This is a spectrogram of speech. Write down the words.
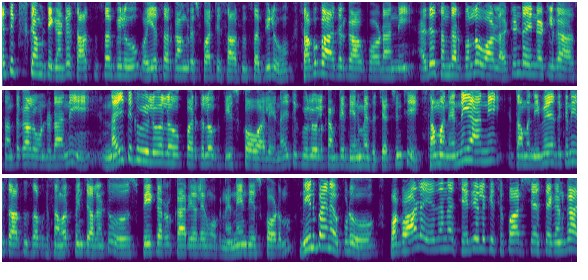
ఎథిక్స్ కమిటీ కంటే శాసనసభ్యులు వైఎస్ఆర్ కాంగ్రెస్ పార్టీ శాసనసభ్యులు సభకు హాజరు కాకపోవడాన్ని అదే సందర్భంలో వాళ్ళు అటెండ్ అయినట్లుగా సంతకాలు ఉండడాన్ని నైతిక విలువల పరిధిలోకి తీసుకోవాలి. నైతిక విలువల కమిటీ దీని మీద చర్చించి తమ నిర్ణయాన్ని తమ నివేదికని శాసనసభకు సమర్పించాలంటూ స్పీకర్ కార్యాలయం ఒక నిర్ణయం తీసుకోవడము. దీనిపైన ఇప్పుడు ఒకవేళ ఏదైనా చర్యలకి సిఫార్సు చేస్తే కనుక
